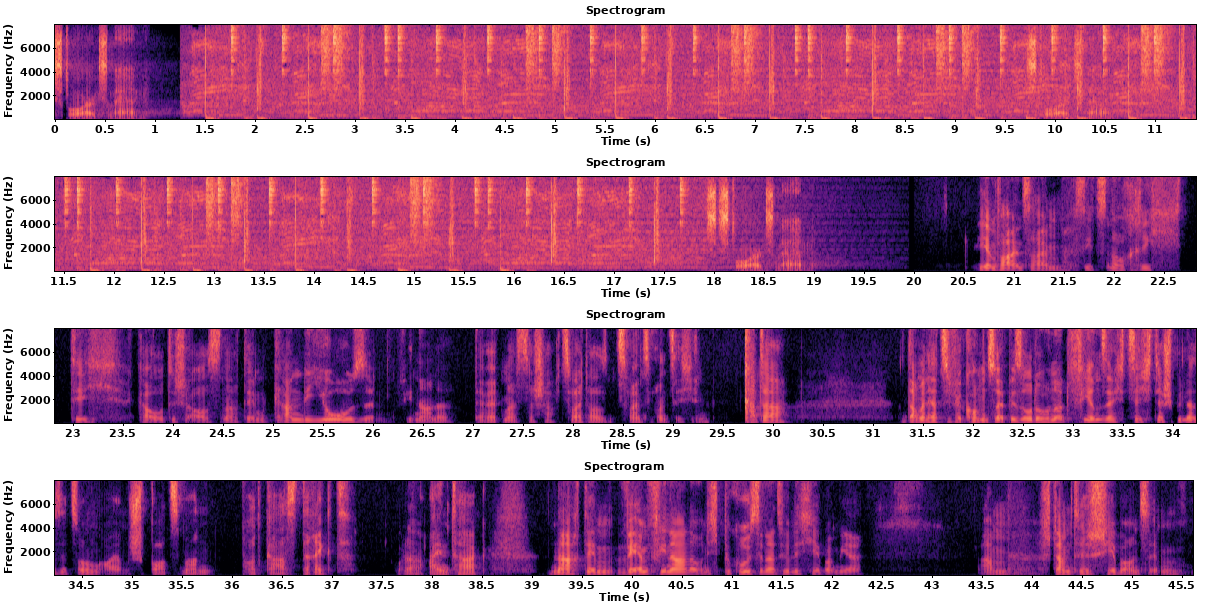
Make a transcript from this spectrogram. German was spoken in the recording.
Sportsman. Sportsman. Sportsman. Hier im Vereinsheim sieht es noch richtig chaotisch aus nach dem grandiosen Finale der Weltmeisterschaft 2022 in Katar. Damit herzlich willkommen zur Episode 164 der Spielersitzung, eurem Sportsmann-Podcast direkt oder einen Tag nach dem WM-Finale. Und ich begrüße natürlich hier bei mir am Stammtisch hier bei uns im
